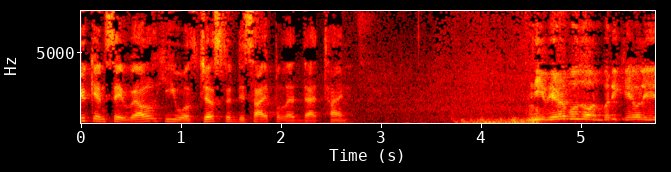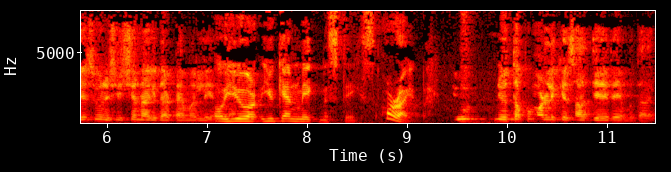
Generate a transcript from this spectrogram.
you can say, well, he was just a disciple at that time. ನೀವ್ ಹೇಳ್ಬೋದು ಅವನು ಬರೀ ಕೇವಲ ಯೇಸುವಿನ ಶಿಷ್ಯನಾಗಿದ್ದ ಆ ಟೈಮಲ್ಲಿ Oh, you are, you can make mistakes. All right. ನೀವು ನೀವು ತಪ್ಪು ಮಾಡ್ಲಿಕ್ಕೆ ಸಾಧ್ಯ ಇದೆ ಎಂಬುದಾಗಿ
